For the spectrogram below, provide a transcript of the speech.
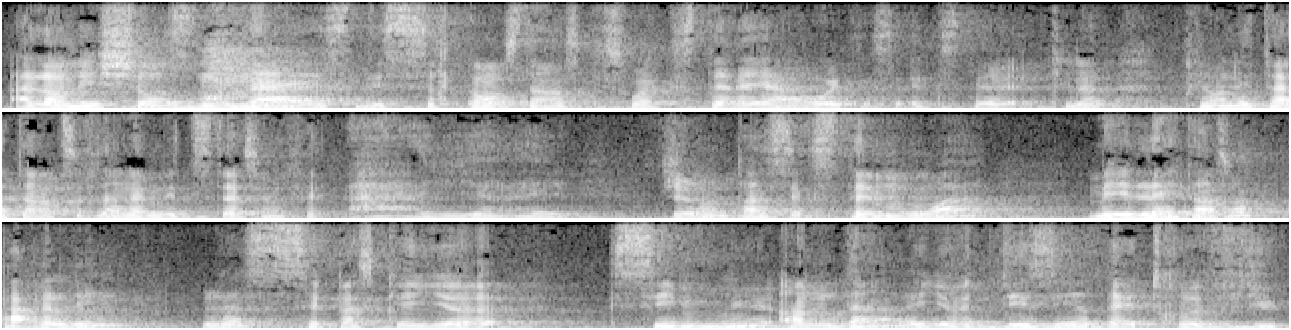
Alors, les choses naissent des circonstances, qui soient extérieures ou extérieures. Puis là, plus on est attentif dans la méditation, on fait Aïe, aïe, j'ai vraiment pensé que c'était moi, mais l'intention de parler, là, c'est parce que c'est mu en dedans, il y a un désir d'être vu,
